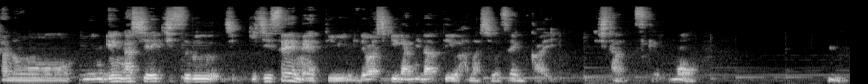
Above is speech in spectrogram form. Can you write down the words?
あのー、人間が刺激する疑似生命っていう意味では式神だっていう話を前回したんですけども、うん。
